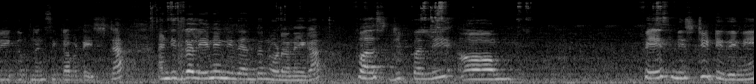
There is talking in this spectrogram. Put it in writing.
makeup ನಂಗೆ ಸಿಕ್ಕಾಪಟ್ಟೆ ಇಷ್ಟ. ಆ್ಯಂಡ್ ಇದರಲ್ಲಿ ಏನೇನಿದೆ ಅಂತ ನೋಡೋಣ ಈಗ. ಫಸ್ಟ್ ಜಿಪ್ಪಲ್ಲಿ ಫೇಸ್ ಮಿಸ್ಟ್ ಇಟ್ಟಿದ್ದೀನಿ.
